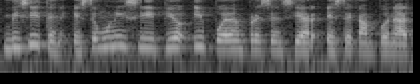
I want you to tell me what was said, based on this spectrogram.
Visiten este municipio y puedan presenciar este campeonato.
